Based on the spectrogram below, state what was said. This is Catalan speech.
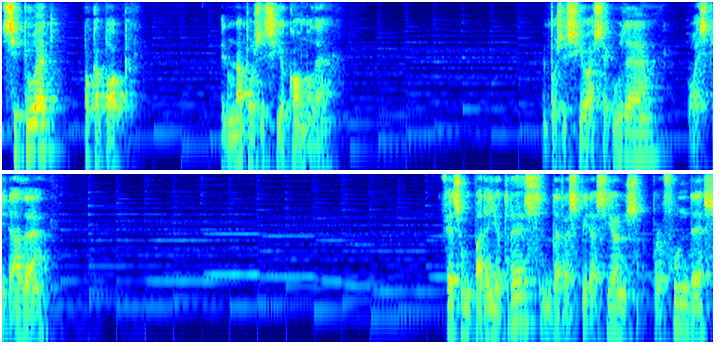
Situa't a poc a poc en una posició còmoda, en posició asseguda o estirada. Fes un parell o tres de respiracions profundes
